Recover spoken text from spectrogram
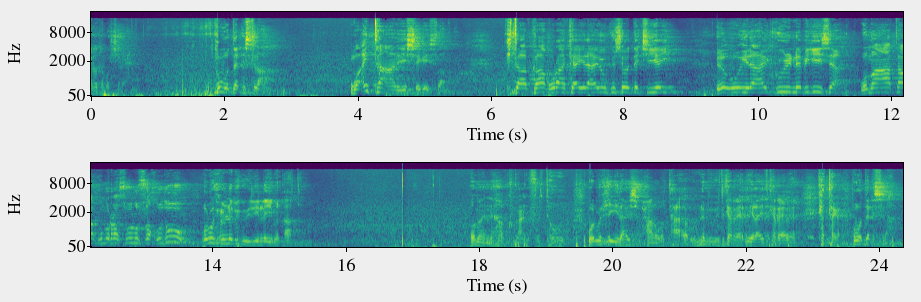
عبك مشرع ده الإسلام وأنت أنا ليش شيء إسلام كتابك القرآن كإلهي وكسود شيء أو إلهي كل النبي جيسا وما آتاكم الرسول فخذوه وروح النبي يدين لي مقاطع وما نهاكم عنه فانتهوا والوحي إلهي سبحانه وتعالى والنبي يتكرر إلهي يتكرر كتاب هو الإسلام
